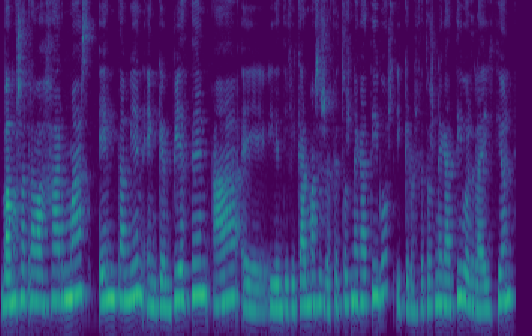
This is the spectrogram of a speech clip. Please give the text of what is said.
vamos a trabajar más en también en que empiecen a eh, identificar más esos efectos negativos y que los efectos negativos de la adicción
